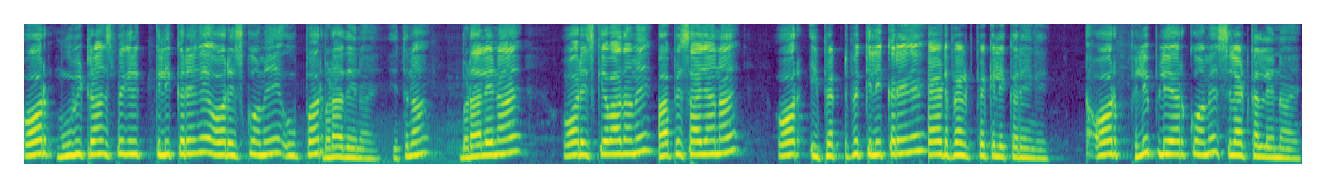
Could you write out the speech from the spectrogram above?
और मूवी ट्रांस पे क्लिक करेंगे और इसको हमें ऊपर बढ़ा देना है। इतना बढ़ा लेना है और इसके बाद हमें वापस आ जाना है और इफ़ेक्ट पे क्लिक करेंगे एड इफ़ेक्ट पे क्लिक करेंगे। और फ्लिप लेयर को हमें सिलेक्ट कर लेना है।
